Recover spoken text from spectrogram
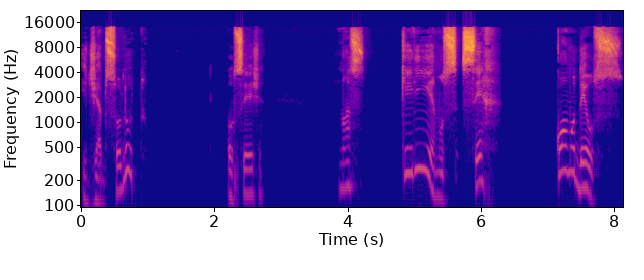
e de absoluto. Ou seja, nós queríamos ser como Deus,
